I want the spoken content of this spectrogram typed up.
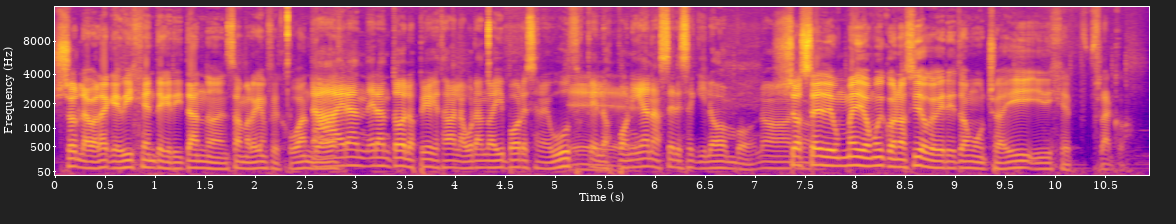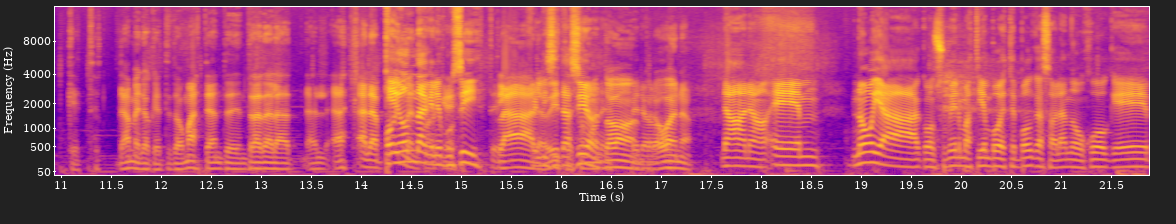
Yo la verdad que vi gente gritando en Summer Game Fest jugando. Nah, eran, eran todos los pibes que estaban laburando ahí, pobres en el booth, Eh, que los ponían a hacer ese quilombo. No, Yo no. sé de un medio muy conocido que gritó mucho ahí y dije, flaco, que te- dame lo que te tomaste antes de entrar a la, a la, a la ¿Qué onda que le pusiste? Claro, viste, Felicitaciones. montón, pero, bueno. No, no. em, no voy a consumir más tiempo de este podcast hablando de un juego que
